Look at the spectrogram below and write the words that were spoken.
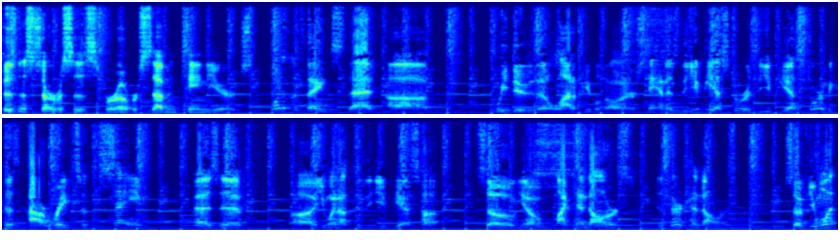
business services for over 17 years. One of the things that uh, we do that a lot of people don't understand is the UPS store is the UPS store because our rates are the same as if uh, you went out to the UPS hub. So, you know, my $10 is their $10. So if you want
